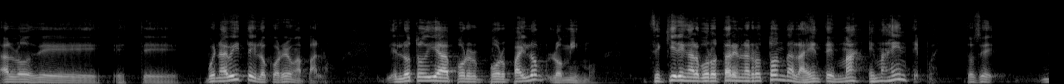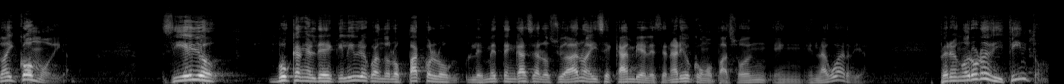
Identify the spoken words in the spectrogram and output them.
a los de, este, Buenavista y lo corrieron a palo. El otro día por, por Pailón, lo mismo. Se quieren alborotar en la rotonda, la gente es más, es más gente, pues. Entonces, no hay cómo, digamos. Si ellos buscan el desequilibrio cuando los pacos les meten gas a los ciudadanos, ahí se cambia el escenario como pasó en, en La Guardia. Pero en Oruro es distinto.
